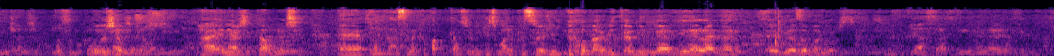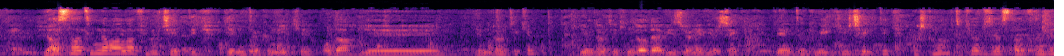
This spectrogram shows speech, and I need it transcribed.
gün çalışıp nasıl bu kadar enerjik Buluşamıyoruz. kalabiliyoruz? Ha enerjik kalması. Ee, onu ben sana kapattıktan sonra birkaç marka söyleyeyim. Onlar vitaminler, mineraller e, biraz abanıyoruz. Yaz tatilinde neler yaptık? Güzel Yaz tatilinde vallahi film çektik. Gelin takımı 2. O da e, 24 Ekim. 24 Ekim'de o da vizyona girecek. Gelin takımı 2'yi çektik. Başka ne yaptık ya biz yaz tatilinde?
